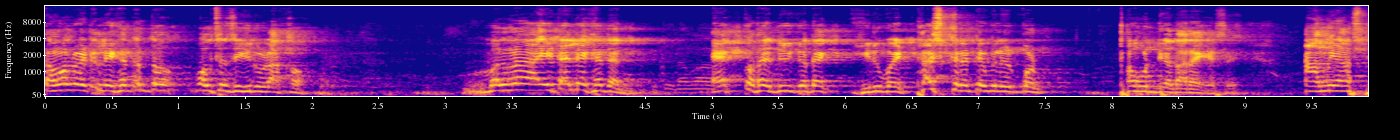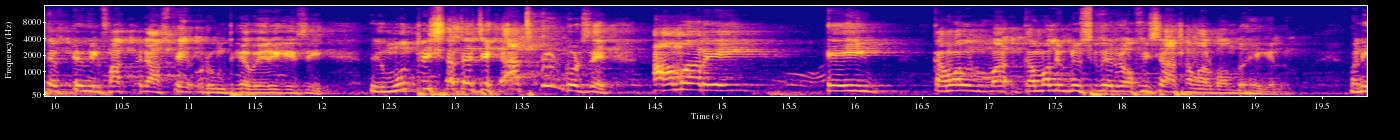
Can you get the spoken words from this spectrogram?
কামাল ভাই, এটা লিখে দেন তো। বলছে যে, হিরু, রাখো। বল, না, এটা লিখে দেন। এক কথায়, দুই কথায় হিরু ভাই ঠাস করে টেবিলের উপর থামড় দিয়ে দাঁড়ায় গেছে। আমি আস্তে টেবিল ফাঁক করে আস্তে রুম থেকে বেরিয়ে গেছি। মন্ত্রীর সাথে যে আচরণ করছে, আমার এই এই কামাল কামাল ইবনে অফিসে আসা আমার বন্ধ হয়ে গেল। মানে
